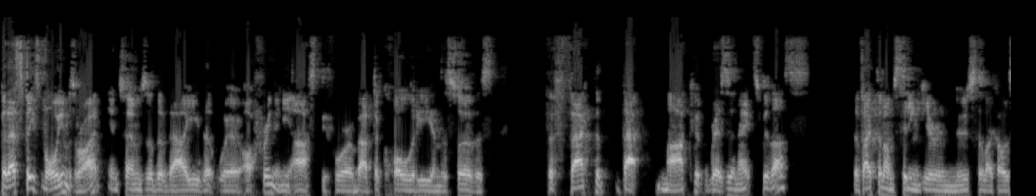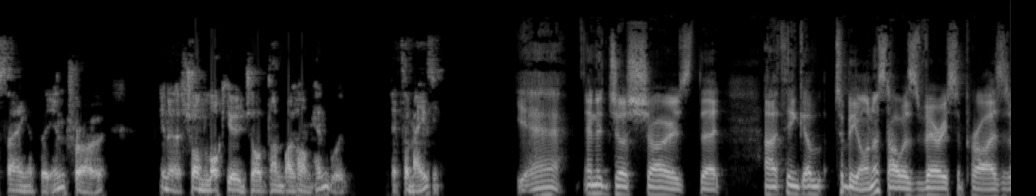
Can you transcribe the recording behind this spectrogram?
But that speaks volumes, right? In terms of the value that we're offering. And you asked before about the quality and the service. The fact that that market resonates with us, the fact that I'm sitting here in Noosa, like I was saying at the intro, in a Shaun Lockyer job done by Hong Henwood, it's amazing. Yeah. And it just shows that I think, uh, to be honest, I was very surprised,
